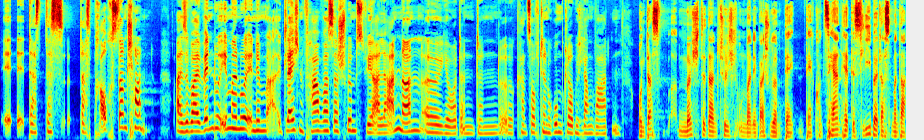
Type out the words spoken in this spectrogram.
äh, äh das, das, das brauchst dann schon. Also weil wenn du immer nur in dem gleichen Fahrwasser schwimmst wie alle anderen, äh, ja, dann, dann äh, kannst du auf den Ruhm, glaube ich, lang warten. Und das möchte dann natürlich, um bei dem Beispiel der, der Konzern hätte es lieber, dass man da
